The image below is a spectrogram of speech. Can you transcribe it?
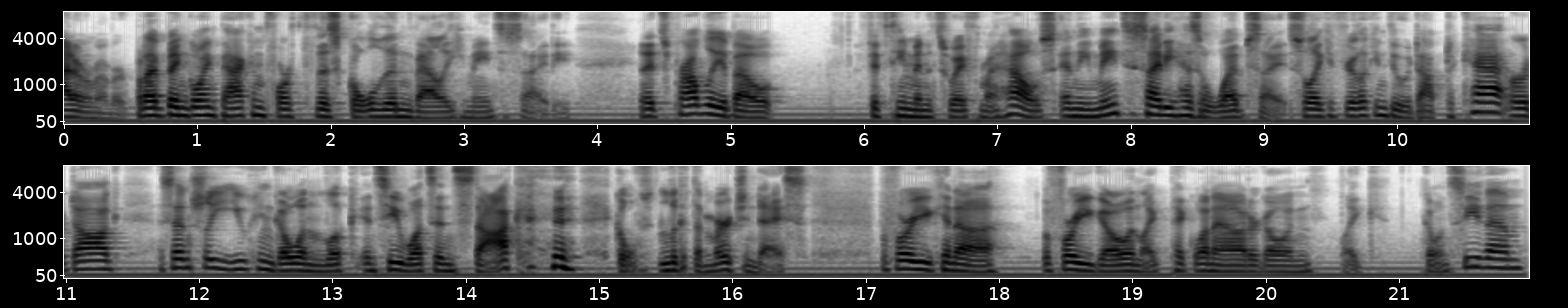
I don't remember. But I've been going back and forth to this Golden Valley Humane Society. And it's probably about 15 minutes away from my house. And the Humane Society has a website. So, like, if you're looking to adopt a cat or a dog, essentially you can go and look and see what's in stock. go look at the merchandise before you can, uh, before you go and, like, pick one out or go and, like, go and see them.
